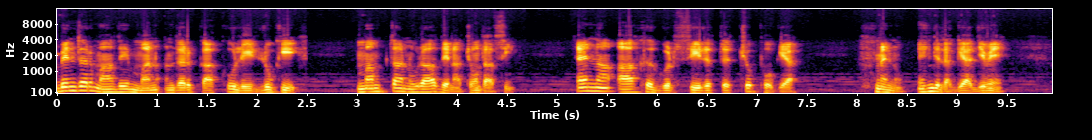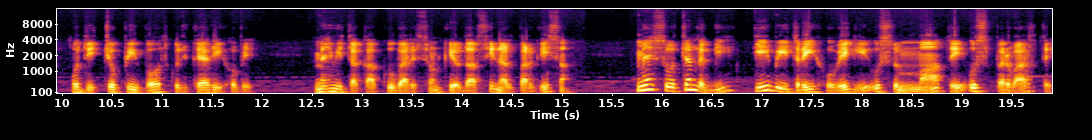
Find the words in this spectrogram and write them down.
ਬਿੰਦਰ ਮਾਂ ਦੇ ਮਨ ਅੰਦਰ ਕਾਕੂ ਲਈ ਲੁਕੀ ਮਮਤਾ ਨੂੰ ਰਾਹ ਦੇਣਾ ਚਾਹੁੰਦਾ ਸੀ। ਐਨਾ ਆਖ ਗੁਰਸੀਰਤ ਚੁੱਪ ਹੋ ਗਿਆ। ਮੈਨੂੰ ਇੰਜ ਲੱਗਿਆ ਜਿਵੇਂ ਉਹਦੀ ਚੁੱਪੀ ਬਹੁਤ ਕੁਝ ਕਹਿ ਰਹੀ ਹੋਵੇ। ਮੈਂ ਵੀ ਤਾਂ ਕਾਕੂ ਬਾਰੇ ਸੁਣ ਕੇ ਉਦਾਸੀ ਨਾਲ ਭਰ ਗਈ ਸਾਂ। ਮੈਂ ਸੋਚਣ ਲੱਗੀ, ਕੀ ਬੀਤ ਰਹੀ ਹੋਵੇਗੀ ਉਸ ਮਾਂ ਤੇ ਉਸ ਪਰਿਵਾਰ ਤੇ।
